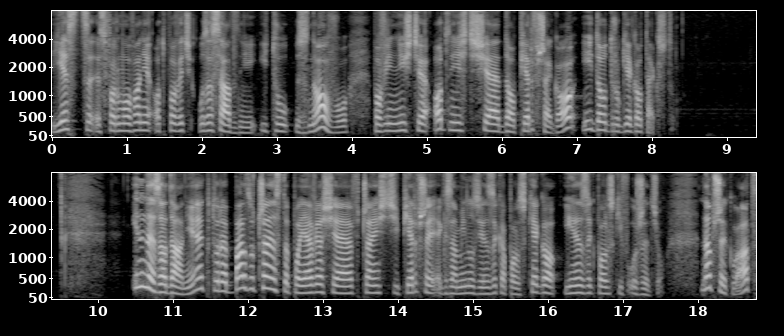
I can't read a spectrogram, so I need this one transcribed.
jest sformułowanie odpowiedź uzasadnij. I tu znowu powinniście odnieść się do pierwszego i do drugiego tekstu. Inne zadanie, które bardzo często pojawia się w części pierwszej egzaminu z języka polskiego język polski w użyciu. Na przykład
